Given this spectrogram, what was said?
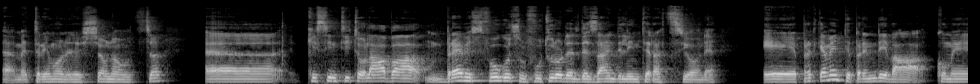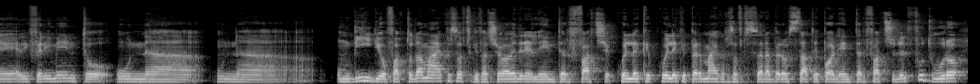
eh, metteremo nelle show notes, eh, che si intitolava Un breve sfogo sul futuro del design dell'interazione. E praticamente prendeva come riferimento un, un, un, video fatto da Microsoft che faceva vedere le interfacce, quelle che, quelle che per Microsoft sarebbero state poi le interfacce del futuro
